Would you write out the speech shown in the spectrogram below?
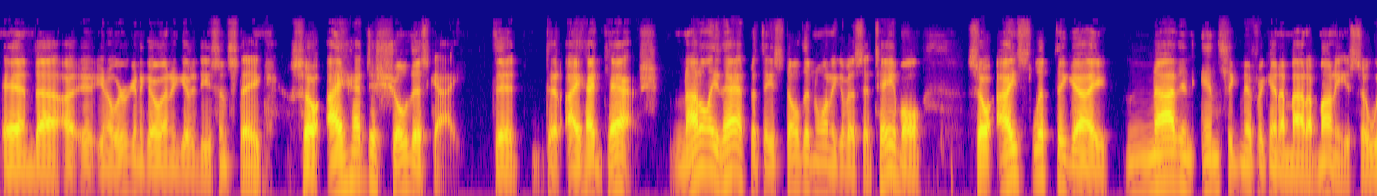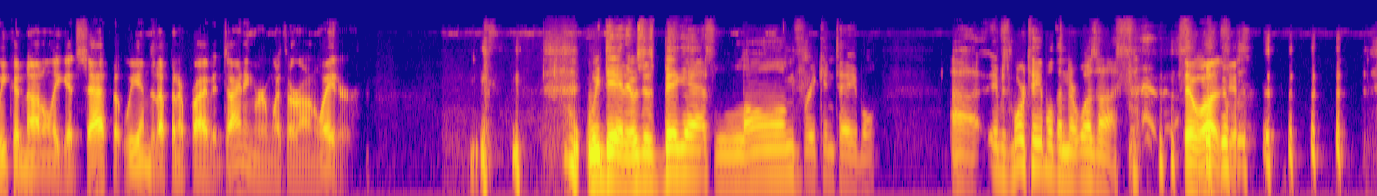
And uh you know we were going to go in and get a decent steak. So i had to show this guy that that i had cash. Not only that but they still didn't want to give us a table. So i slipped the guy not an insignificant amount of money so we could not only get sat but we ended up in a private dining room with our own waiter We did. It was this big ass, long freaking table. Uh, it was more table than there was us. There was, it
